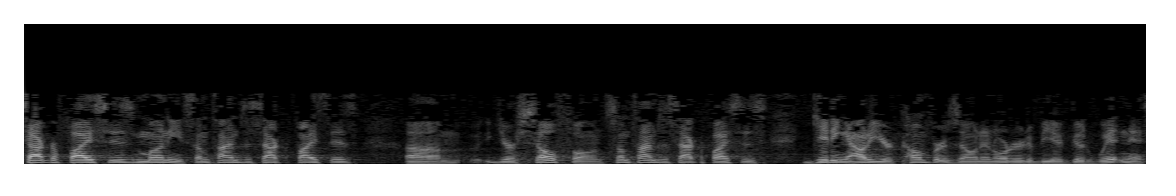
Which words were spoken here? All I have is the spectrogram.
sacrifice is money. Sometimes the sacrifice is um, your cell phone. Sometimes the sacrifice is getting out of your comfort zone in order to be a good witness.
